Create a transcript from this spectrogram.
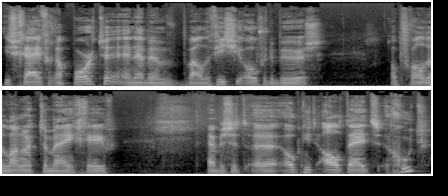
Die schrijven rapporten en hebben een bepaalde visie over de beurs. Op vooral de lange termijn geef, hebben ze het uh, ook niet altijd goed.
